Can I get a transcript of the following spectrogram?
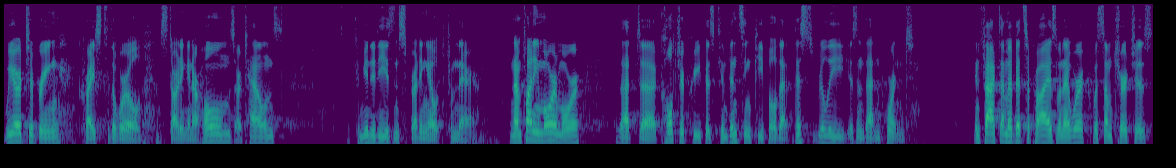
We are to bring Christ to the world, starting in our homes, our towns, communities, and spreading out from there. And I'm finding more and more that uh, culture creep is convincing people that this really isn't that important. In fact, I'm a bit surprised when I work with some churches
